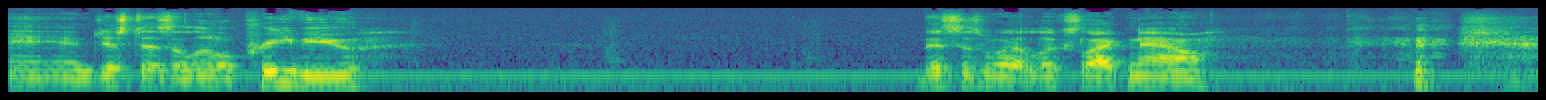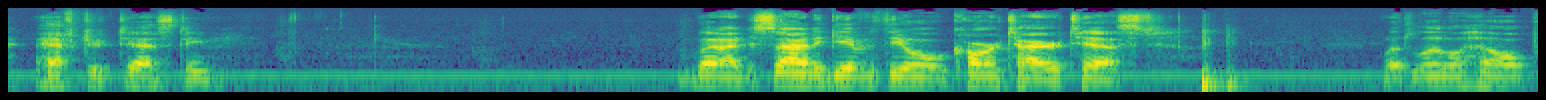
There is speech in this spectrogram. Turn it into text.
And just as a little preview, this is what it looks like now after testing. But I decided to give it the old car tire test with a little help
